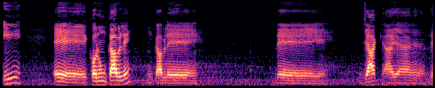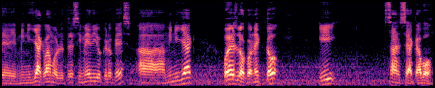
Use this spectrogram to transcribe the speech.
Y eh, con un cable, un cable de jack, de mini jack, vamos, de 3,5 creo que es, a mini jack, pues lo conecto y se acabó.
